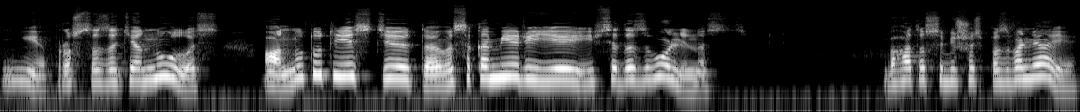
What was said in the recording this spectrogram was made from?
Ні, просто затягнулось. А, ну тут є это, високомір'я і вседозволеність. Багато собі щось дозволяє.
